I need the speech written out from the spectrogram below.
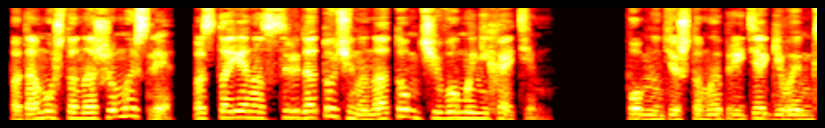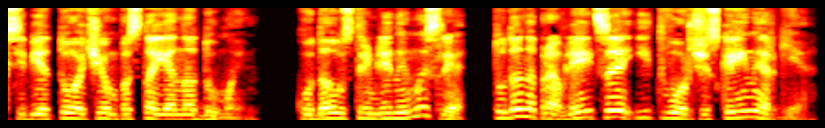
потому что наши мысли постоянно сосредоточены на том, чего мы не хотим. Помните, что мы притягиваем к себе то, о чем постоянно думаем. Куда устремлены мысли, туда направляется и творческая энергия.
